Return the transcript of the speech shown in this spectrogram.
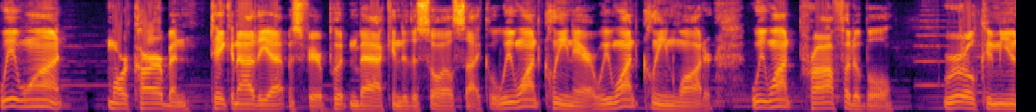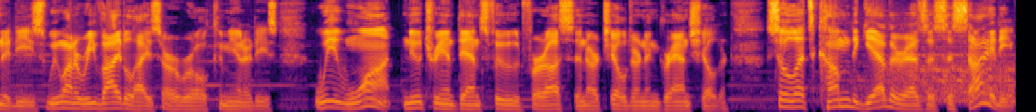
we want more carbon taken out of the atmosphere, putting back into the soil cycle. We want clean air. We want clean water. We want profitable rural communities. We want to revitalize our rural communities. We want nutrient dense food for us and our children and grandchildren. So let's come together as a society.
